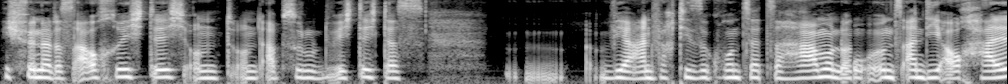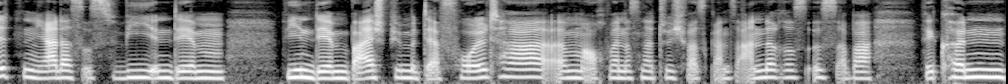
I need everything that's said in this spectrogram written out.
Ich finde das auch richtig und, und absolut wichtig, dass wir einfach diese Grundsätze haben und uns an die auch halten. Ja, das ist wie in dem, wie in dem Beispiel mit der Folter, ähm, auch wenn es natürlich was ganz anderes ist, aber wir können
